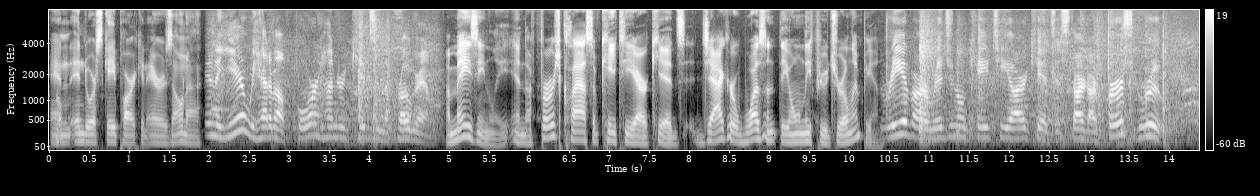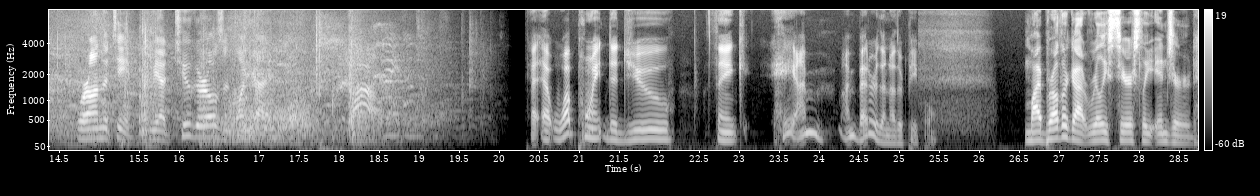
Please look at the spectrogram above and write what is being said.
and oh. an indoor skate park in Arizona. In a year, we had about 400 kids in the program. Amazingly, in the first class of KTR kids, Jagger wasn't the only future Olympian. Three of our original KTR kids that started our first group were on the team. We had two girls and one guy. At, at what point did you think, "Hey, I'm I'm better than other people"? My brother got really seriously injured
